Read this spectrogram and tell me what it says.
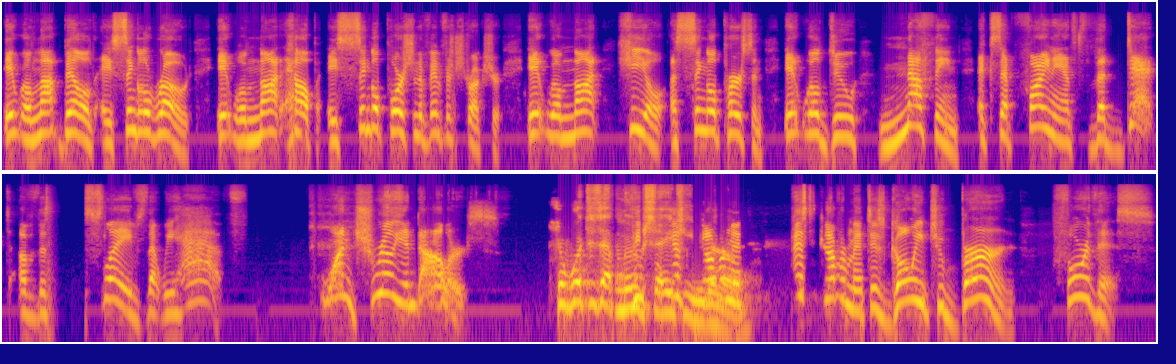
It will not build a single road. It will not help a single portion of infrastructure. It will not heal a single person. It will do nothing except finance the debt of the slaves that we have. One trillion dollars. So, what does that move People, say to you? Government, this government is going to burn for this.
